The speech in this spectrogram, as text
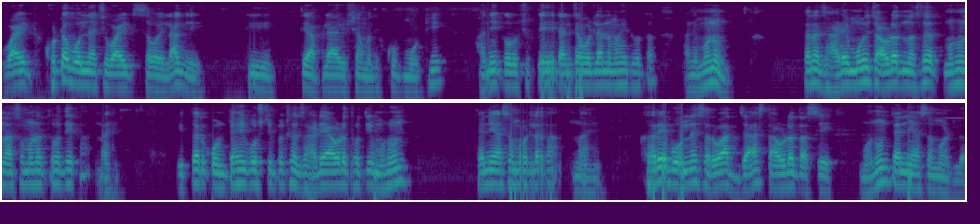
वाईट खोटं बोलण्याची वाईट सवय लागली की ती आपल्या आयुष्यामध्ये खूप मोठी हानी करू शकते हे त्यांच्या वडिलांना माहीत होतं. आणि म्हणून त्यांना झाडे मुळीच आवडत नसत म्हणून असं म्हणत होते का? नाही. इतर कोणत्याही गोष्टीपेक्षा झाडे आवडत होती म्हणून त्यांनी असं म्हटलं का? नाही. खरे बोलणे सर्वात जास्त आवडत असे म्हणून त्यांनी असं म्हटलं.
